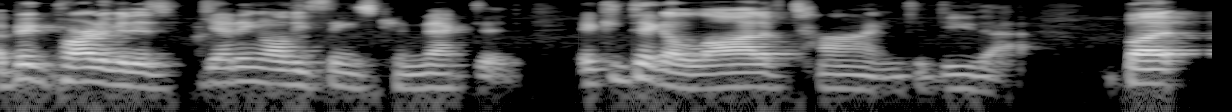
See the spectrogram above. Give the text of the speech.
A big part of it is getting all these things connected. It can take a lot of time to do that. But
